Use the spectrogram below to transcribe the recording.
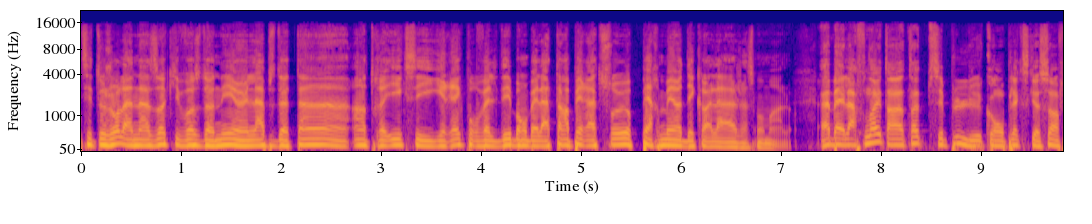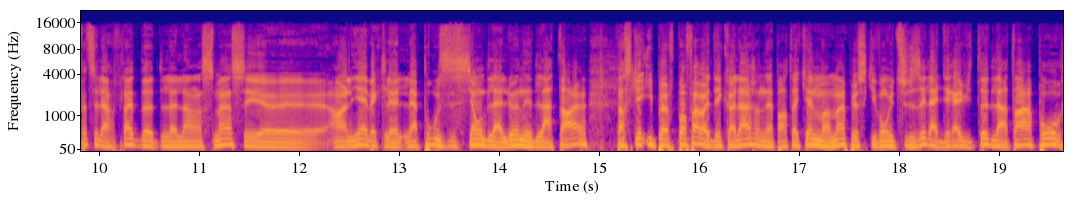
c'est toujours la NASA qui va se donner un laps de temps entre X et Y pour valider, bon, ben la température permet un décollage à ce moment-là. Eh ben, la fenêtre, en fait, c'est plus complexe que ça. En fait, c'est la fenêtre de, le lancement, c'est euh, en lien avec la position de la Lune et de la Terre, parce qu'ils peuvent pas faire un décollage à n'importe quel moment, puisqu'ils vont utiliser la gravité de la Terre pour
